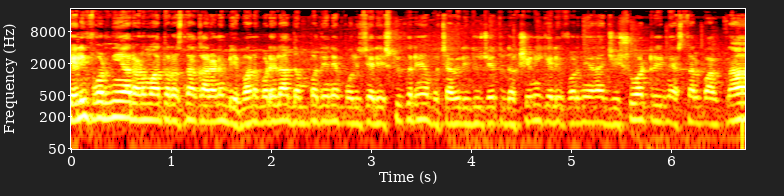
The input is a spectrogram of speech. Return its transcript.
કેલિફોર્નિયા રણમાં તરસના કારણે બેભાન પડેલા દંપતીને પોલીસે રેસ્ક્યુ કરીને બચાવી લીધું છે. તો દક્ષિણી કેલિફોર્નિયાના જેશુઆ ટ્રી નેશનલ પાર્કના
